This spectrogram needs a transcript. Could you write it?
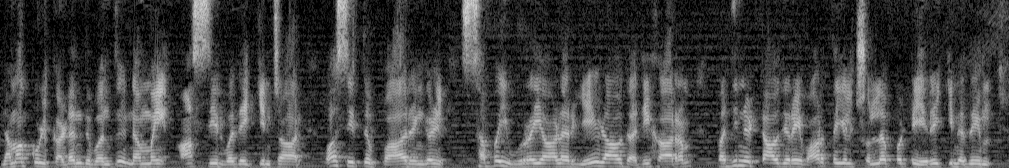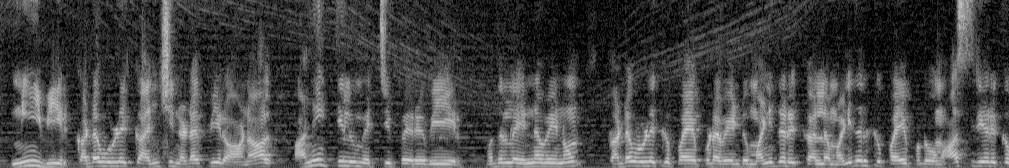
நமக்குள் கடந்து வந்து நம்மை ஆசீர்வதிக்கின்றார். வாசித்து பாருங்கள் சபை உரையாளர் ஏழாவது அதிகாரம் பதினெட்டாவது இறை வார்த்தையில் சொல்லப்பட்டு இருக்கின்றது. நீ வீர் கடவுளுக்கு அஞ்சி நடப்பீர் ஆனால் அனைத்திலும் வெற்றி பெறுவீர். முதல்ல என்ன வேணும்? கடவுளுக்கு பயப்பட வேண்டும் மனிதருக்கு அல்ல மனிதருக்கு பயப்படுவோம் ஆசிரியருக்கு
